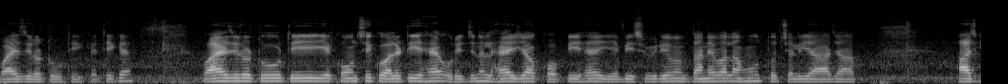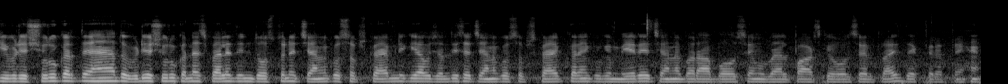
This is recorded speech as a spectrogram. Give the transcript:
वाई ज़ीरो टू टी के, ठीक है? वाई ज़ीरो टू टी ये कौन सी क्वालिटी है? ओरिजिनल है या कॉपी है? ये भी इस वीडियो में बताने वाला हूँ। तो चलिए आज आप आज की वीडियो शुरू करते हैं। तो वीडियो शुरू करने से पहले दिन दोस्तों ने चैनल को सब्सक्राइब नहीं किया, वो जल्दी से चैनल को सब्सक्राइब करें, क्योंकि मेरे चैनल पर आप बहुत से मोबाइल पार्ट्स के होलसेल प्राइस देखते रहते हैं।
